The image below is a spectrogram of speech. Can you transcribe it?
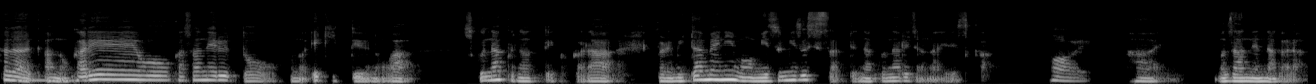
たうだ、あの、加ん、齢を重ねると、この液っていうのは少なくなっていくから、やっぱり見た目にもみずみずしさってなくなるじゃないですか。はい。はい。まあ、残念ながら。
